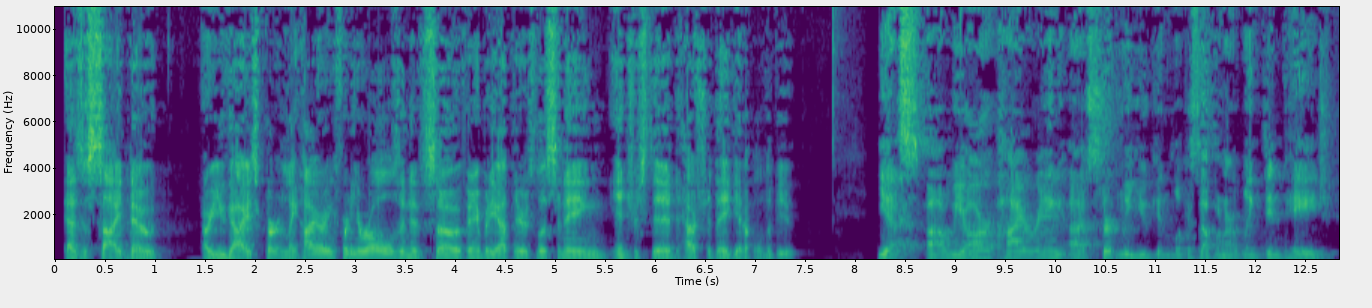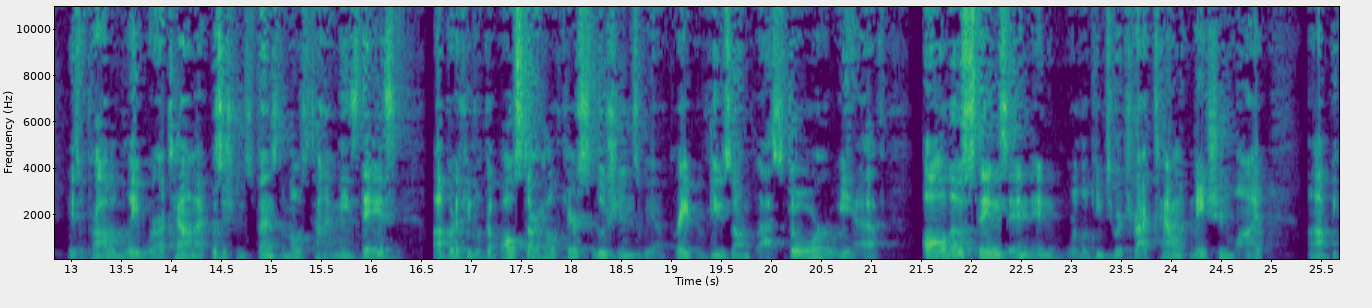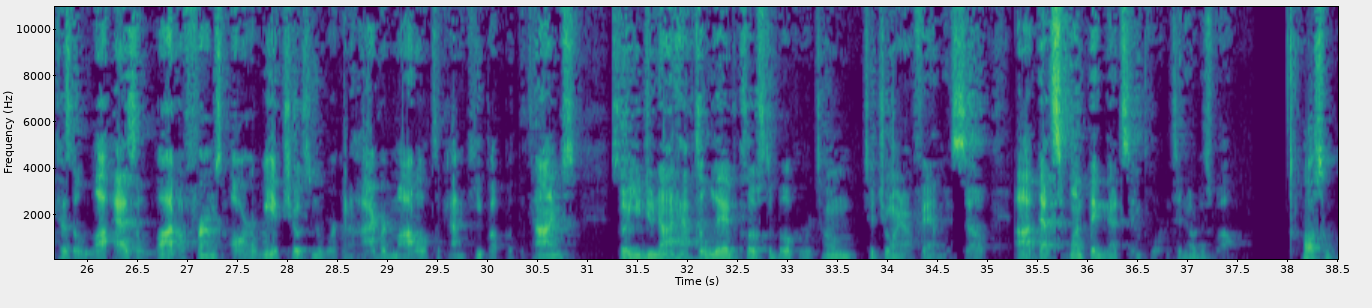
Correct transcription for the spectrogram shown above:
As a side note, are you guys currently hiring for any roles? And if so, if anybody out there is listening, interested, how should they get a hold of you? Yes, uh, we are hiring. Uh, certainly, you can look us up on our LinkedIn page. Is probably where our talent acquisition spends the most time these days. Uh, but if you look up All Star Healthcare Solutions, we have great reviews on Glassdoor. We have all those things, and, and we're looking to attract talent nationwide. Uh, because a lot, as a lot of firms are, we have chosen to work in a hybrid model to kind of keep up with the times. So you do not have to live close to Boca Raton to join our family. So uh, that's one thing that's important to note as well. Awesome.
